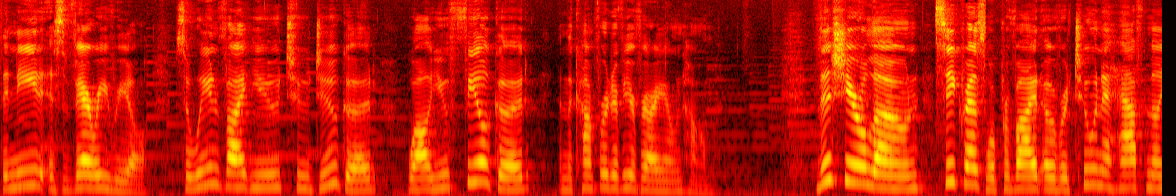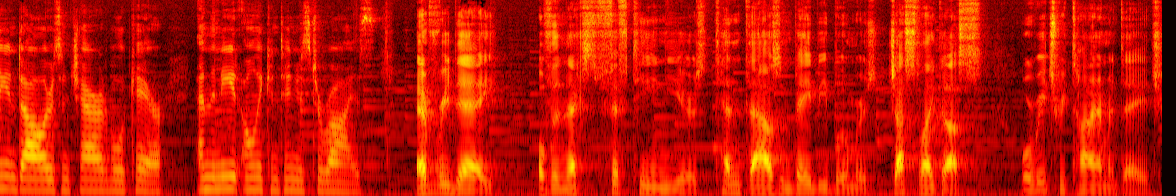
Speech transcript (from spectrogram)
the need is very real. So we invite you to do good while you feel good in the comfort of your very own home. This year alone, Seacrest will provide over $2.5 million in charitable care, and the need only continues to rise. Every day, over the next 15 years, 10,000 baby boomers just like us will reach retirement age.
